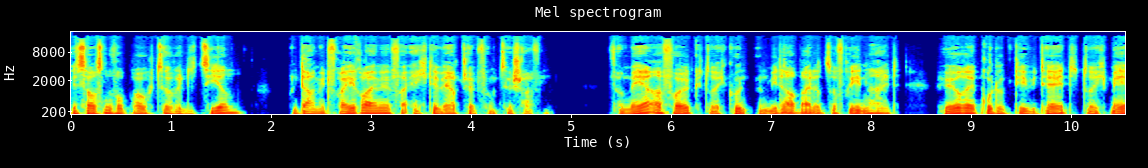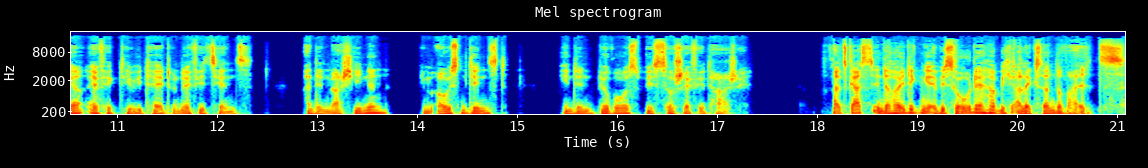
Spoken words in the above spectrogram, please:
Ressourcenverbrauch zu reduzieren und damit Freiräume für echte Wertschöpfung zu schaffen. Für mehr Erfolg durch Kunden- und Mitarbeiterzufriedenheit höhere Produktivität durch mehr Effektivität und Effizienz an den Maschinen, im Außendienst, in den Büros bis zur Chefetage. Als Gast in der heutigen Episode habe ich Alexander Walz.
